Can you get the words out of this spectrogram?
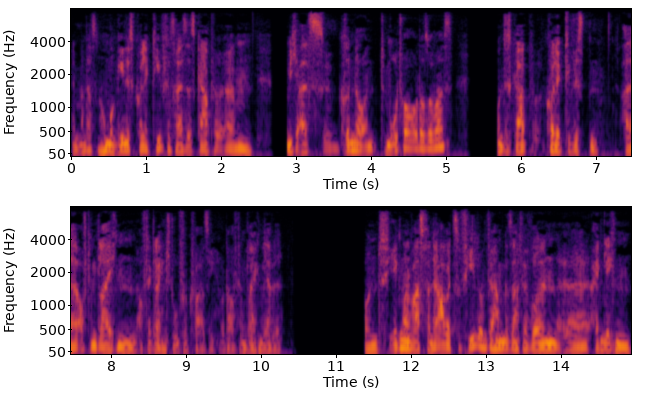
nennt man das ein homogenes Kollektiv. Das heißt, es gab ähm, mich als Gründer und Motor oder sowas und es gab Kollektivisten, alle auf dem gleichen, auf der gleichen Stufe quasi oder auf dem gleichen Level. Und irgendwann war es von der Arbeit zu viel und wir haben gesagt, wir wollen äh, eigentlich ein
